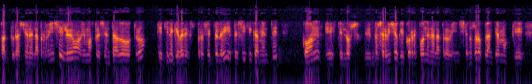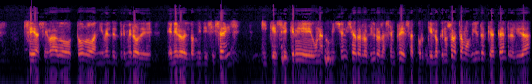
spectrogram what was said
facturación en la provincia, y luego hemos presentado otro que tiene que ver, el proyecto de ley específicamente con este, los, los servicios que corresponden a la provincia. Nosotros planteamos que sea llevado todo a nivel del primero de enero del 2016 y que se cree una comisión y se abran los libros a las empresas, porque lo que nosotros estamos viendo es que acá en realidad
